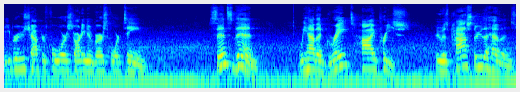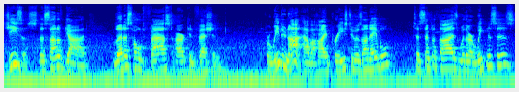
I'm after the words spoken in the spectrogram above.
Hebrews chapter 4, starting in verse 14. Since then, we have a great high priest who has passed through the heavens, Jesus, the Son of God. Let us hold fast our confession. For we do not have a high priest who is unable to sympathize with our weaknesses,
